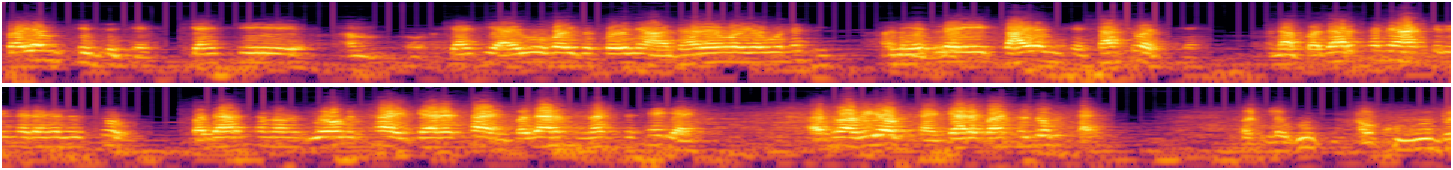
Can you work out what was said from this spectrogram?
સ્વયં સિદ્ધ છે. ક્યાંયથી આમ, ક્યાંથી આવ્યું હોય તો કોઈને આધારે હોય એવું નથી. અને એટલે એ કાયમ છે શાશ્વત છે. અને આ પદાર્થ ને આશ્રયને રહેલું સુખ પદાર્થ નો યોગ થાય ત્યારે થાય પદાર્થ નષ્ટ થઈ જાય અથવા વિયોગ થાય ત્યારે પાછું દુઃખ થાય. એટલે હું આખું હું તો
